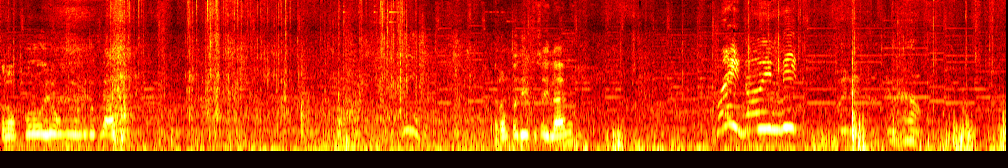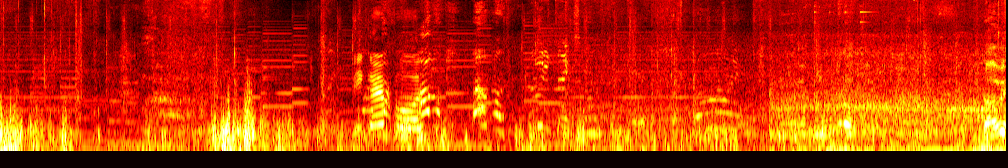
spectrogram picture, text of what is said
Yung likod natin. Pa dito sa ilalim. Wait, do we need? Be careful. Papa, Papa, let me take some. Dami.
